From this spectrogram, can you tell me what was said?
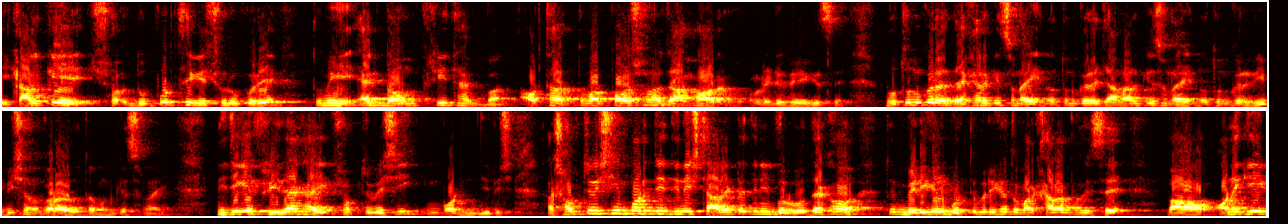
এই কালকে দুপুর থেকে শুরু করে তুমি একদম ফ্রি থাকবা। অর্থাৎ তোমার পড়াশোনা যা হওয়ার অলরেডি হয়ে গেছে। নতুন করে দেখার কিছু নাই, নতুন করে জানার কিছু নাই, নতুন করে রিভিশন করার তেমন কিছু নাই। নিজেকে ফ্রি রাখাই সবচেয়ে বেশি ইম্পর্টেন্ট জিনিস। আর সবচেয়ে বেশি ইম্পর্টেন্ট যে জিনিসটা আরেকটা জিনিস বলব। দেখো, তুমি মেডিকেল ভর্তি পরীক্ষা তোমার খারাপ হয়েছে বা অনেকেই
